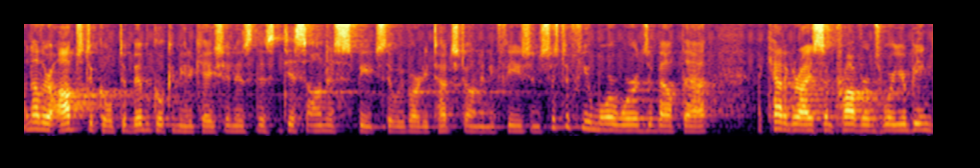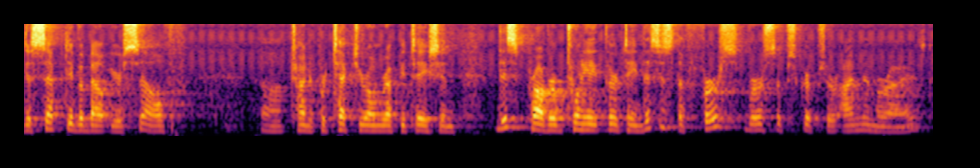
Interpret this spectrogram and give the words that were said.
Another obstacle to biblical communication is this dishonest speech that we've already touched on in Ephesians. Just a few more words about that. I categorized some proverbs where you're being deceptive about yourself, uh, trying to protect your own reputation. This proverb 28:13, this is the first verse of scripture I memorized.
